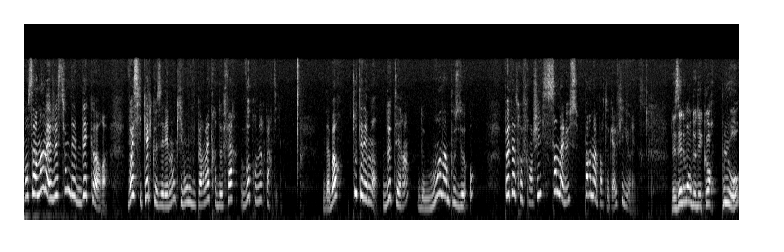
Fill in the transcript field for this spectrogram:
Concernant la gestion des décors, voici quelques éléments qui vont vous permettre de faire vos premières parties. D'abord, tout élément de terrain de moins d'un pouce de haut peut être franchi sans malus par n'importe quelle figurine. Les éléments de décor plus hauts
